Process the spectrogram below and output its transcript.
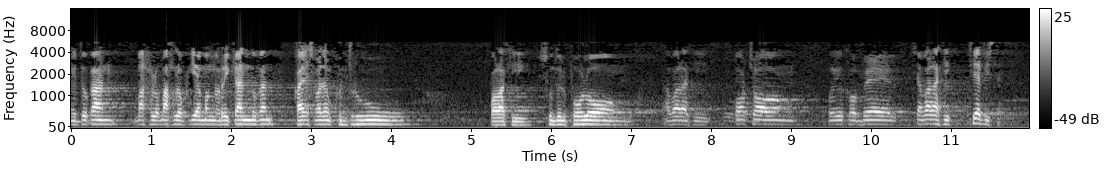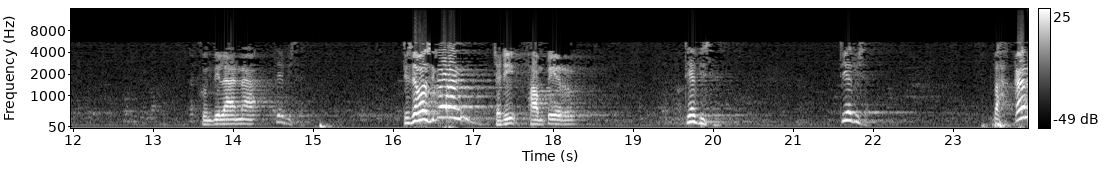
itu kan makhluk-makhluk yang mengerikan itu kan kayak semacam gendru, apalagi sundul bolong, apalagi pocong, boyo gombel, siapa lagi? Dia bisa. Kuntilanak, dia bisa. Di zaman sekarang jadi vampir. Dia bisa. Dia bisa. Bahkan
